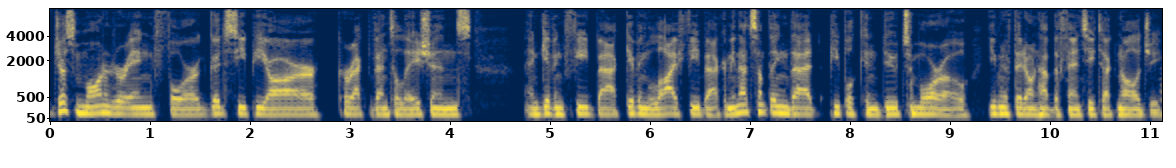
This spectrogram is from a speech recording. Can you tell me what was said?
just monitoring for good CPR, correct ventilations, and giving feedback, giving live feedback. I mean, that's something that people can do tomorrow, even if they don't have the fancy technology.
